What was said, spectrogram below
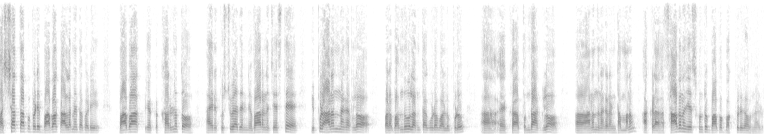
పశ్చాత్తాపపడి బాబా కాళ్ళ మీద పడి బాబా యొక్క కరుణతో ఆయన కుష్ఠవ్యాధిని నివారణ చేస్తే ఇప్పుడు ఆనంద్ నగర్లో వాళ్ళ బంధువులంతా కూడా వాళ్ళు ఇప్పుడు ఆ యొక్క పుందాగ్లో ఆనంద్ నగర్ అంటాం మనం అక్కడ సాధన చేసుకుంటూ బాబా భక్తుడిగా ఉన్నాడు.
